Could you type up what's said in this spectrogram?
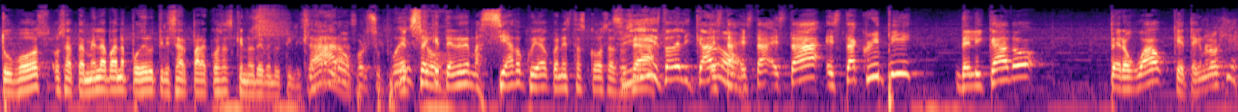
tu voz, o sea, también la van a poder utilizar para cosas que no deben de utilizar. Claro, por supuesto. Entonces hay que tener demasiado cuidado con estas cosas. o Sí, sea, está delicado. Está, está, está, está creepy, delicado, pero wow, qué tecnología.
